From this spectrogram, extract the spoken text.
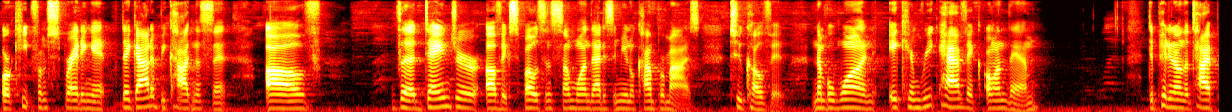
or keep from spreading it, they got to be cognizant of the danger of exposing someone that is immunocompromised to COVID. Number one, it can wreak havoc on them depending on the type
